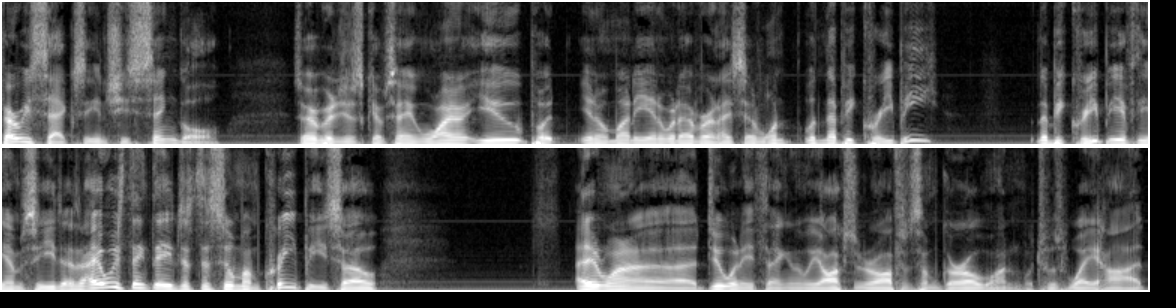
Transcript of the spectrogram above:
very sexy, and she's single. So everybody just kept saying, "Why don't you put you know money in or whatever?" And I said, "Wouldn't wouldn't that be creepy? Wouldn't that be creepy if the MC does?" I always think they just assume I'm creepy, so I didn't want to uh, do anything. And we auctioned her off, and some girl won, which was way hot.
